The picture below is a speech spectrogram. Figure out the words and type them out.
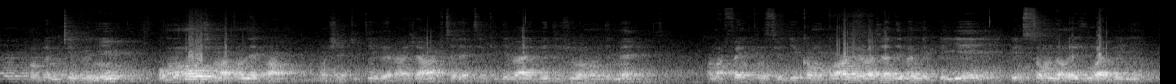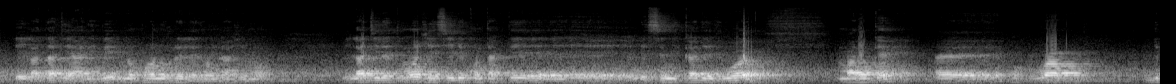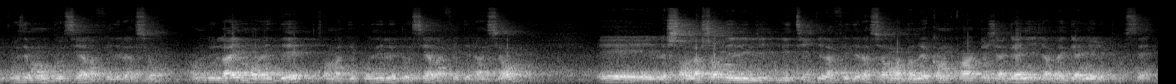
Un problème qui est venu au moment où je ne m'attendais pas. Quand j'ai quitté le Raja, c'était des trucs qui devaient arriver du jour au lendemain. On a fait une procédure comme quoi le Raja devait me payer une somme dans les jours à venir. Et la date est arrivée, ils n'ont pas honoré les engagements. Et là, directement, j'ai essayé de contacter euh, les syndicats des joueurs marocains euh, pour pouvoir déposer mon dossier à la fédération. Là, ils m'ont aidé, on a déposé le dossier à la fédération. Et la chambre de litige de la fédération m'a donné comme quoi que j'avais gagné, gagné le procès.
